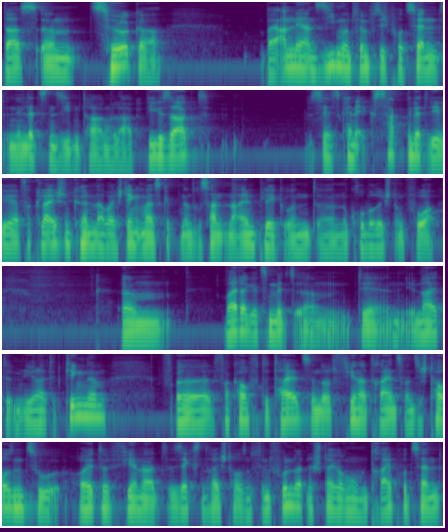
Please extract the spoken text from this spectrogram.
dass ähm, circa bei annähernd 57 Prozent in den letzten sieben Tagen lag. Wie gesagt, das sind jetzt keine exakten Werte, die wir vergleichen können, aber ich denke mal, es gibt einen interessanten Einblick und äh, eine grobe Richtung vor. Ähm, weiter es mit ähm, den United, United Kingdom. Äh, verkaufte Teils sind dort 423.000 zu heute 436.500, eine Steigerung um 3%.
